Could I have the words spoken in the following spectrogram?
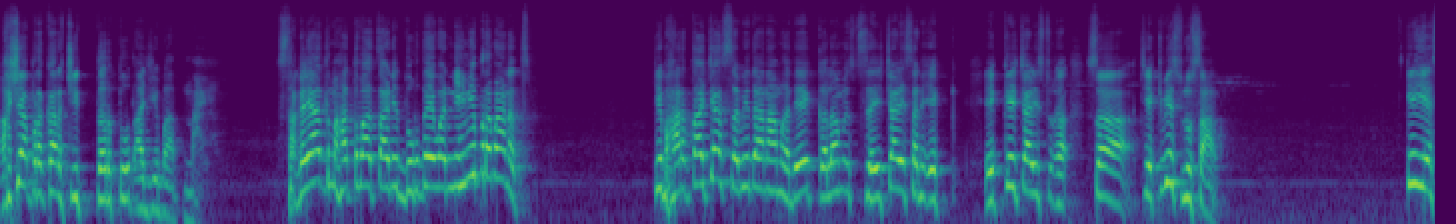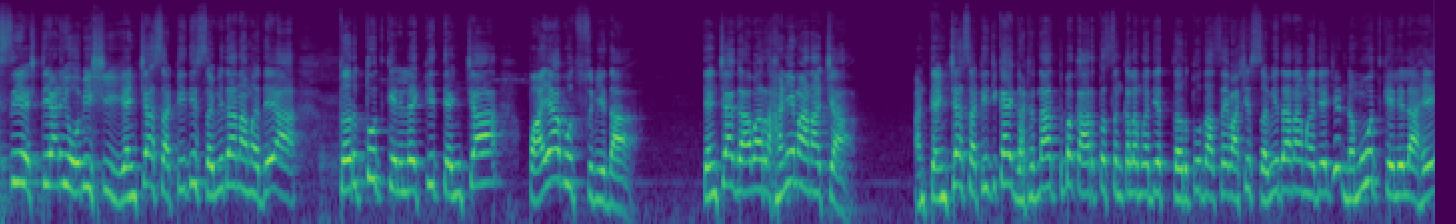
अशा प्रकारची तरतूद अजिबात नाही. सगळ्यात महत्त्वाचं आणि दुर्दैव नेहमीप्रमाणेच की भारताच्या संविधानामध्ये कलम सेहेचाळीस आणि एक एक्केचाळीस स एकवीसनुसार की एस सी एस टी आणि ओबीसी यांच्यासाठी ती संविधानामध्ये तरतूद केलेलं आहे की त्यांच्या पायाभूत सुविधा त्यांच्या गावा राहणीमानाच्या आणि त्यांच्यासाठी जी काय घटनात्मक अर्थसंकल्पामध्ये तरतूद असावी अशी संविधानामध्ये जे नमूद केलेलं आहे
